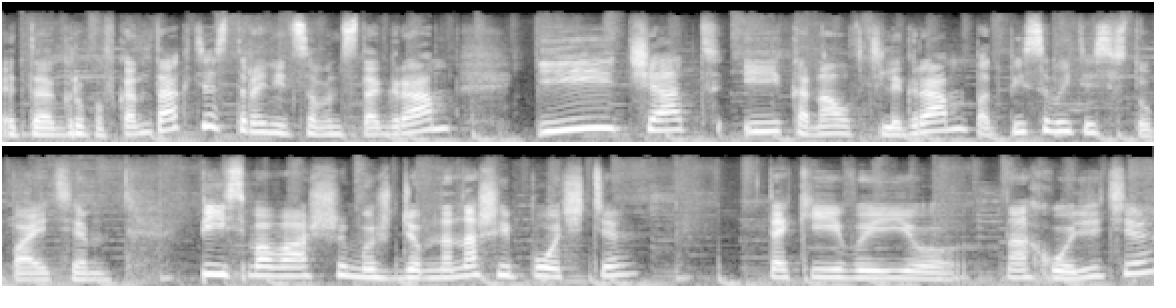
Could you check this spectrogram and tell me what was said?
Это группа ВКонтакте, страница в Инстаграм и чат, и канал в Телеграм. Подписывайтесь, вступайте. Письма ваши мы ждем на нашей почте. Такие вы ее находите.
